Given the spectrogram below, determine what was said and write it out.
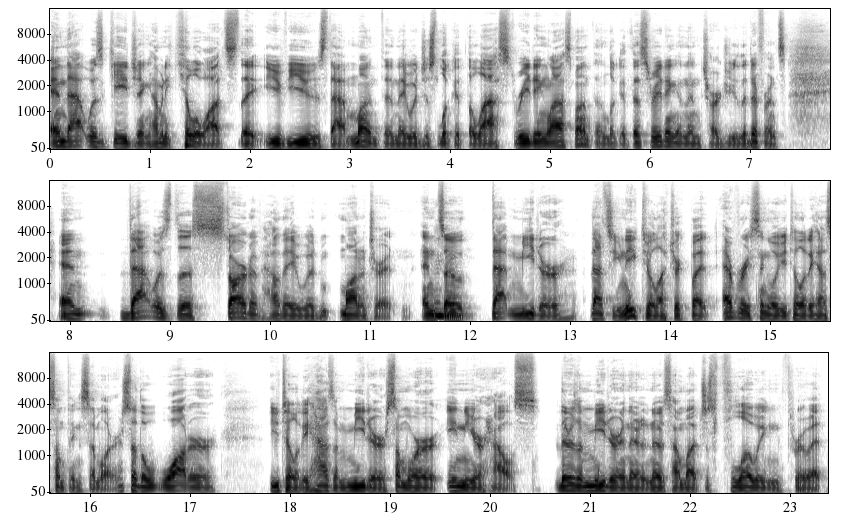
and that was gauging how many kilowatts that you've used that month and they would just look at the last reading last month and look at this reading and then charge you the difference. And that was the start of how they would monitor it. And so mm-hmm. That meter that's unique to electric, but every single utility has something similar. So the water utility has a meter somewhere in your house. There's a meter in there that knows how much is flowing through it.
